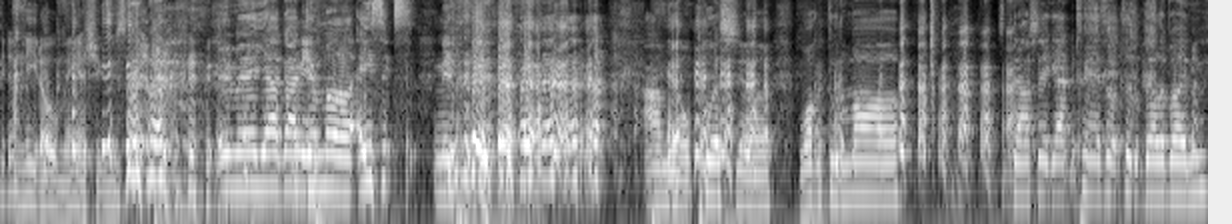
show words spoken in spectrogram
He doesn't need old man shoes. hey man, y'all got Need- them uh, Asics. I'm your pusher, walking through the mall. Donshay got the pants up to the belly button.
